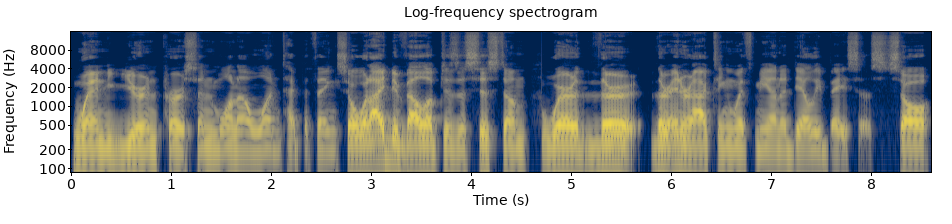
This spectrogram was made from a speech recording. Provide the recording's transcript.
when you're in person, one on one type of thing. So what I developed is a system where they're they're interacting with me on a daily basis. So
